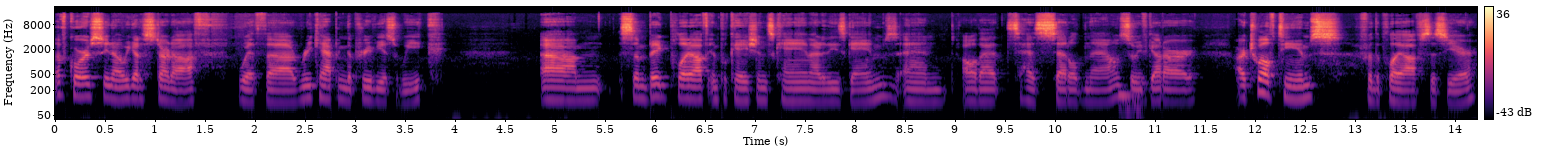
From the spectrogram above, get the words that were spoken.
of course, you know we got to start off with uh, recapping the previous week. Um, some big playoff implications came out of these games, and all that has settled now. So we've got our our twelve teams for the playoffs this year.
